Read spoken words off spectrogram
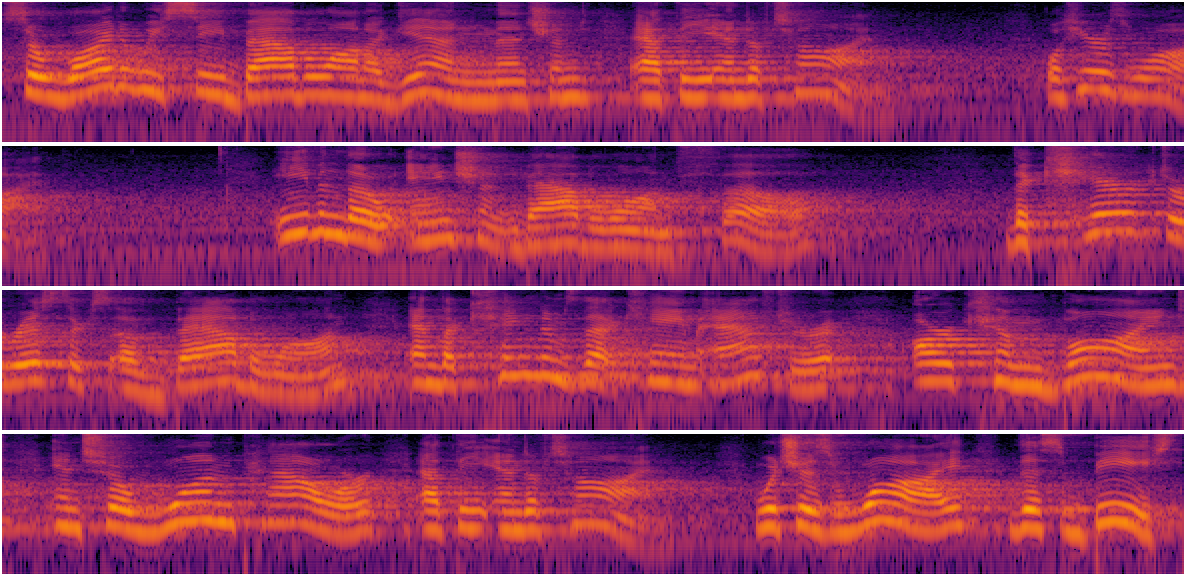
So, why do we see Babylon again mentioned at the end of time? Well, here's why. Even though ancient Babylon fell, the characteristics of Babylon and the kingdoms that came after it are combined into one power at the end of time, which is why this beast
